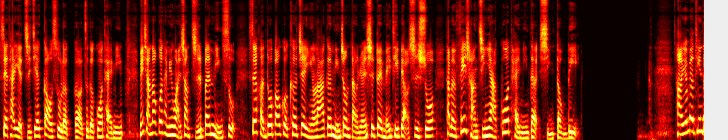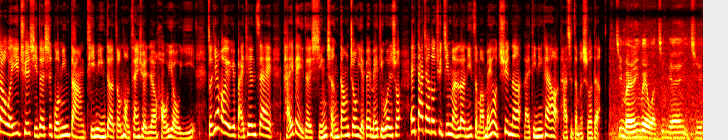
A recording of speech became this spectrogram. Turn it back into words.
所以他也直接告诉了呃这个郭台铭，没想到郭台铭晚上直奔民宿，所以很多包括柯震营啦跟民众党人士对媒体表示说，他们非常惊讶郭台铭的行动力。好，有没有听到？唯一缺席的是国民党提名的总统参选人侯友谊。昨天侯友谊白天在台北的行程当中，也被媒体问说：“哎，大家都去金门了，你怎么没有去呢？”来听听看哦，他是怎么说的。金门，因为我今天已经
